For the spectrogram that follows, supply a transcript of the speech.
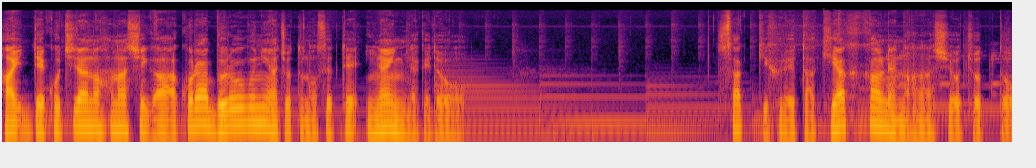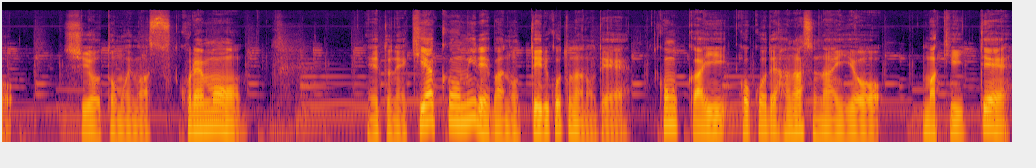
はい。で、こちらの話が、これはブログにはちょっと載せていないんだけど、さっき触れた規約関連の話をちょっとしようと思います。これも、えっ、ー、とね、規約を見れば載っていることなので、今回ここで話す内容、まあ、聞いて、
